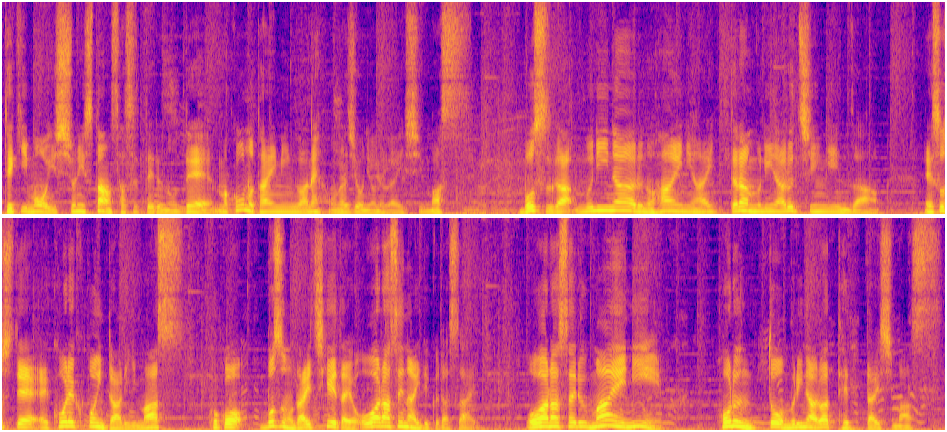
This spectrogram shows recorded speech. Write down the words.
敵も一緒にスタンさせてるので、まあ、ここのタイミングはね、同じようにお願いします。ボスがムリナールの範囲に入ったらムリナール賃金山。えそして、え攻略ポイントあります。ここ、ボスの第一形態を終わらせないでください。終わらせる前に、ホルンとムリナールは撤退します。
